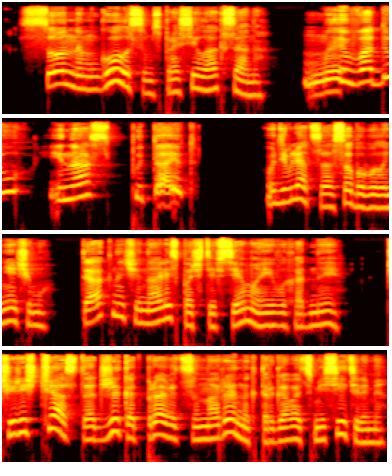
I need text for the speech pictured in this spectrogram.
– сонным голосом спросила Оксана. «Мы в аду, и нас пытают?» Удивляться особо было нечему. Так начинались почти все мои выходные. Через час Таджик отправится на рынок торговать смесителями,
